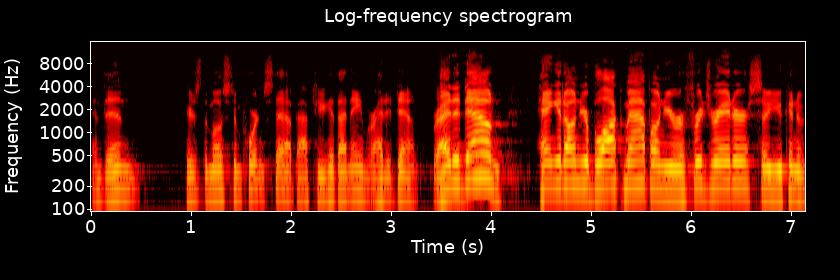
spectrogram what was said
And then here's the most important step after you get that name write it down. Write it down. Hang it on your block map on your refrigerator so you can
